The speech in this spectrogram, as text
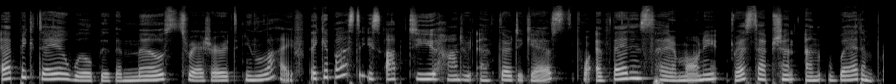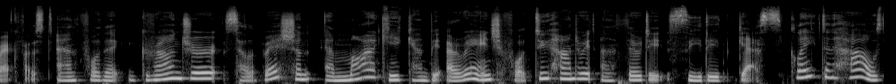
epic day will be the most treasured in life. The capacity is up to 130 guests for a wedding ceremony, reception, and wedding breakfast. And for the grandeur celebration, a marquee can be arranged for 230 seated guests. Cliveden House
